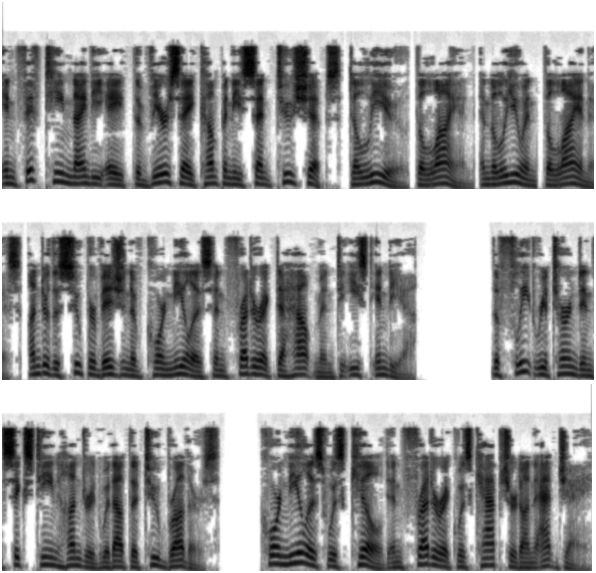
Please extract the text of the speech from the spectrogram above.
In 1598 the Veerse Company sent two ships, de Leeuw the Lion and the Leeuwin the Lioness, under the supervision of Cornelis and Frederick de Houtman to East India. The fleet returned in 1600 without the two brothers. Cornelis was killed and Frederick was captured on Atjeh.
